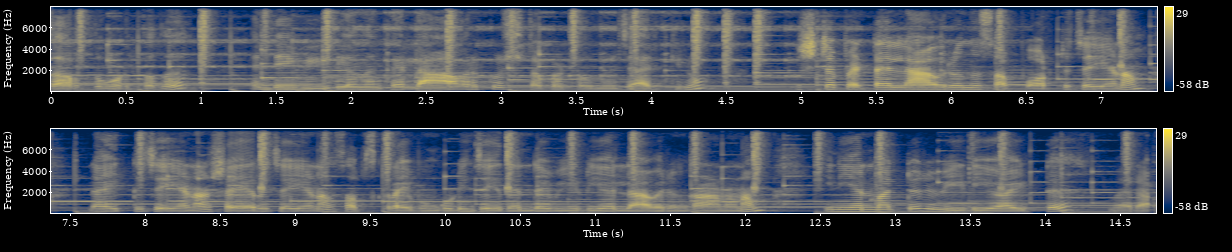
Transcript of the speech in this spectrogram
ചേർത്ത് കൊടുത്തത്. എന്റെ ഈ വീഡിയോ നിങ്ങൾക്ക് എല്ലാവർക്കും ഇഷ്ടപ്പെട്ടു എന്ന് വിചാരിക്കുന്നു. ഇഷ്ടപ്പെട്ട എല്ലാവരും ഒന്ന് സപ്പോർട്ട് ചെയ്യണം ലൈക്ക് ചെയ്യണം ഷെയർ ചെയ്യണം സബ്സ്ക്രൈബും കൂടിയും ചെയ്ത് എന്റെ വീഡിയോ എല്ലാവരും കാണണം. ഇനി ഞാൻ മറ്റൊരു വീഡിയോ ആയിട്ട് വരാം.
